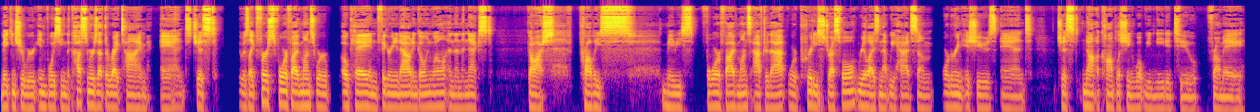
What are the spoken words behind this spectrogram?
making sure we were invoicing the customers at the right time. And just, it was like first four or five months were okay and figuring it out and going well. And then the next, gosh, probably maybe four or five months after that were pretty stressful, realizing that we had some ordering issues and just not accomplishing what we needed to from a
